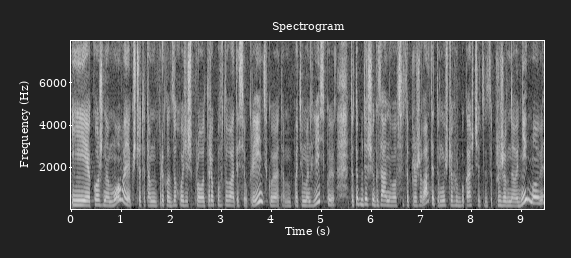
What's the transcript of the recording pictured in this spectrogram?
І кожна мова, якщо ти там, наприклад, захочеш протерапевтуватися українською, а там потім англійською, то ти будеш як заново все це проживати, тому що, грубо кажучи, ти це прожив на одній мові,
